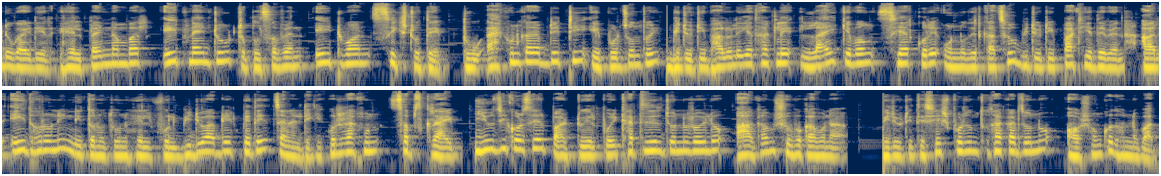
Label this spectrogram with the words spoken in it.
এডুগাইডের helpline number eight nine two triple seven eight one six টুতে তো। এখনকার আপডেটটি এ পর্যন্তই। ভিডিওটি ভালো লেগে থাকলে লাইক এবং শেয়ার করে অন্যদের কাছেও ভিডিওটি পাঠিয়ে দেবেন। আর এই ধরনের নিত্য নতুন হেল্পফুল ভিডিও আপডেট পেতে চ্যানেলটিকে করে রাখুন সাবস্ক্রাইব ইউজি কোর্সের পার্ট টু এর পরীক্ষার্থীদের জন্য রইল আগাম শুভকামনা। ভিডিওটিতে শেষ পর্যন্ত থাকার জন্য অসংখ্য ধন্যবাদ।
